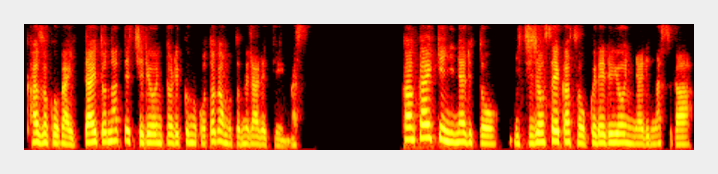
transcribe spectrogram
家族が一体となって治療に取り組むことが求められています。寛解期になると日常生活を送れるようになりますが、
